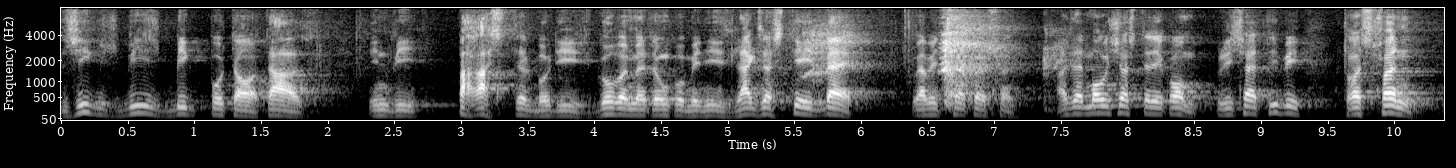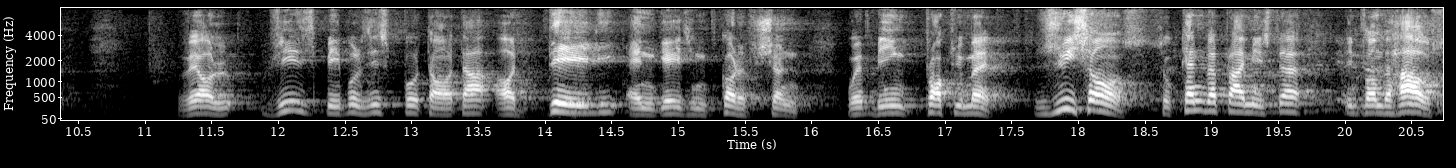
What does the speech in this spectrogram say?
these, big potentats in the parastatal bodies, government-owned companies, like the State Bank, we have a chairperson, as the Mauritius Telecom, recently Trust Fund, they are, these people, these potentats are daily engaged in corruption. We're being procurement, jouissance. So can the Prime Minister inform the House,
